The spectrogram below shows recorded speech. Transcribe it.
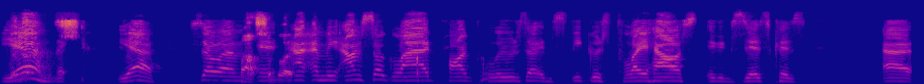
Yeah, yeah. So um, and Possibly. I, I mean, I'm so glad Podpalooza and Speakers Playhouse it exists because uh,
